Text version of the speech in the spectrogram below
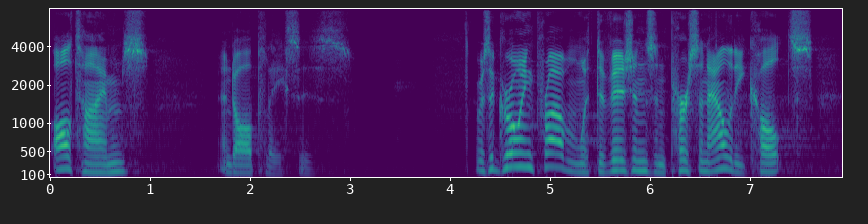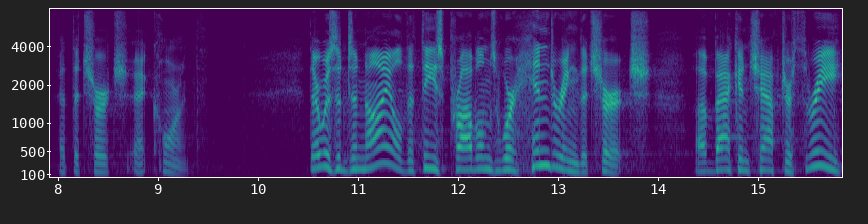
all times and all places. There was a growing problem with divisions and personality cults at the church at Corinth. There was a denial that these problems were hindering the church. Uh, back in chapter 3,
